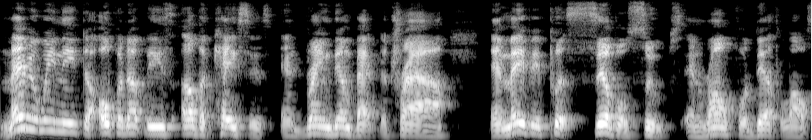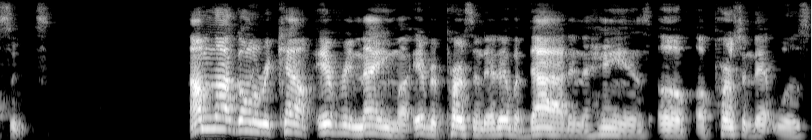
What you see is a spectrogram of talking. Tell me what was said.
Maybe we need to open up these other cases and bring them back to trial and maybe put civil suits and wrongful death lawsuits. I'm not going to recount every name or every person that ever died in the hands of a person that was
